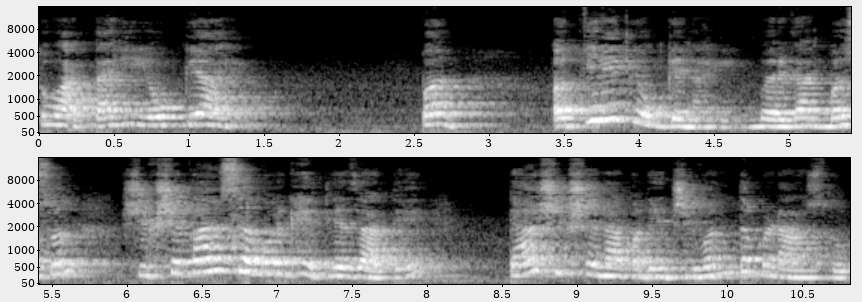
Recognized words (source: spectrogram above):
तो आताही योग्य आहे. पण अतिरेक योग्य नाही. वर्गात बसून शिक्षकांसमोर घेतले जाते त्या शिक्षणामध्ये जिवंतपणा असतो.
